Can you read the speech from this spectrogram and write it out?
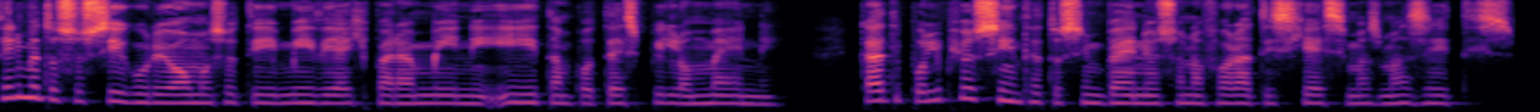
Δεν είμαι τόσο σίγουρη όμως ότι η Μύδια έχει παραμείνει ή ήταν ποτέ σπηλωμένη. Κάτι πολύ πιο σύνθετο συμβαίνει όσον αφορά τη σχέση μας μαζί της.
